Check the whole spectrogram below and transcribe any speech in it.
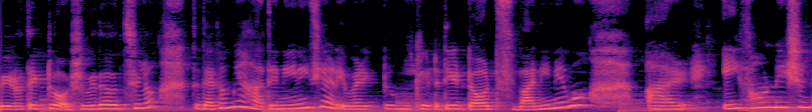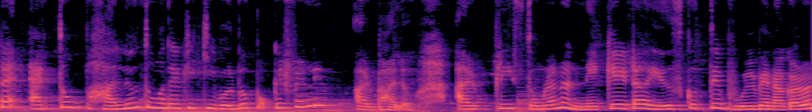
বেরোতে একটু অসুবিধা হচ্ছিল। তো দেখো আমি হাতে নিয়ে নিয়েছি, আর এবার একটু মুখে এটা দিয়ে ডটস বানিয়ে নেব। আর এই ফাউন্ডেশনটা এত ভালো, তোমাদেরকে কি বলব? পকেট ফ্রেন্ডলি আর ভালো। আর প্লিজ তোমরা না নেকে এটা ইউজ করতে ভুলবে না, কারণ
